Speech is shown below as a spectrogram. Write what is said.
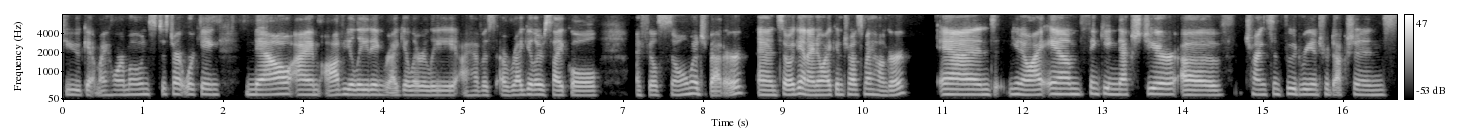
to get my hormones to start working. Now I'm ovulating regularly. I have a, a regular cycle. I feel so much better. And so, again, I know I can trust my hunger. And, you know, I am thinking next year of trying some food reintroductions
